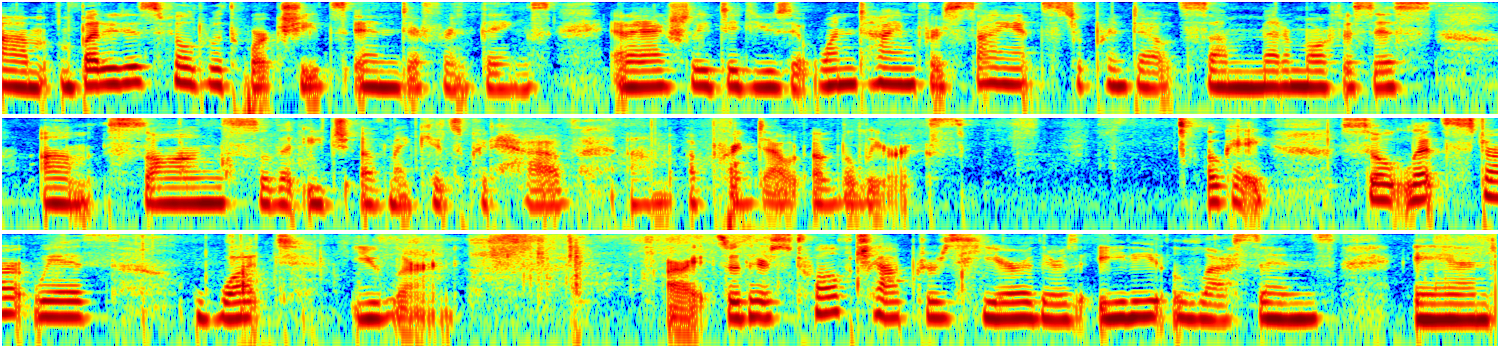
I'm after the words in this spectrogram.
um, but it is filled with worksheets and different things. And I actually did use it one time for science to print out some metamorphosis um, songs so that each of my kids could have um, a printout of the lyrics. Okay, so let's start with what you learned. All right, so there's 12 chapters here, there's 80 lessons, and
